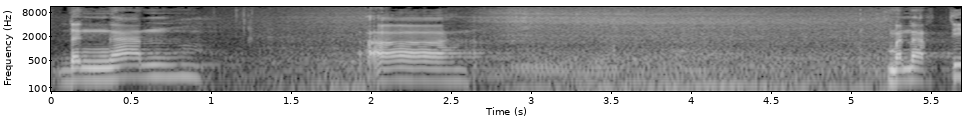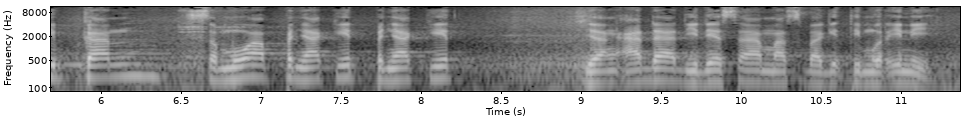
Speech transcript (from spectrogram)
dengan uh, menertibkan semua penyakit-penyakit yang ada di desa Mas Bagi Timur ini.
